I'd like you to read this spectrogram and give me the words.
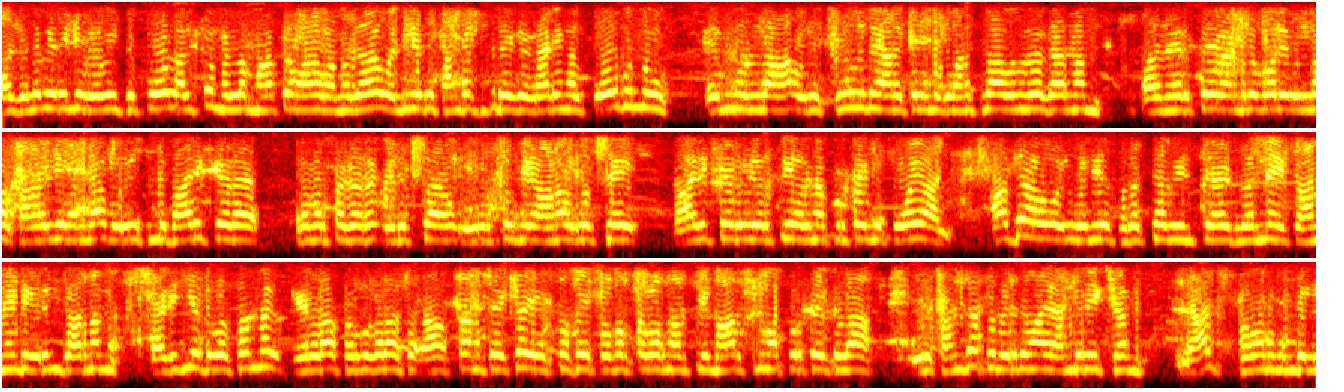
ആ ജലപീരങ്കി പ്രയോഗിച്ചപ്പോൾ അല്പം വെള്ളം മാത്രമാണ് വന്നത്. വലിയൊരു സംഘർഷത്തിലേക്ക് കാര്യങ്ങൾ പോകുന്നു എന്നുള്ള ഒരു സൂചനയാണ് ഇപ്പോൾ നമുക്ക് മനസ്സിലാവുന്നത്. കാരണം നേരത്തെ കണ്ടതുപോലെയുള്ള സാഹചര്യമല്ല പോലീസിന്റെ ബാരിക്കേഡ് പ്രവർത്തകർ എടുത്ത് ഉയർത്തുകയാണ് ഒരുപക്ഷെ ബാരിക്കേഡ് ഉയർത്തി അതിനപ്പുറത്തേക്ക് പോയാൽ അത് ഒരു വലിയ സുരക്ഷാ വീഴ്ചയായിട്ട് തന്നെ കാണേണ്ടി വരും. കാരണം കഴിഞ്ഞ ദിവസം കേരള സർവകലാശാല ആസ്ഥാനത്തേക്ക് എസ് എഫ് ഐ പ്രവർത്തകർ നടത്തിയ മാർച്ചിനും അപ്പുറത്തേക്കുള്ള ഒരു സംഘർഷഭരിതമായ അന്തരീക്ഷം രാജ്ഭവന് മുമ്പിൽ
